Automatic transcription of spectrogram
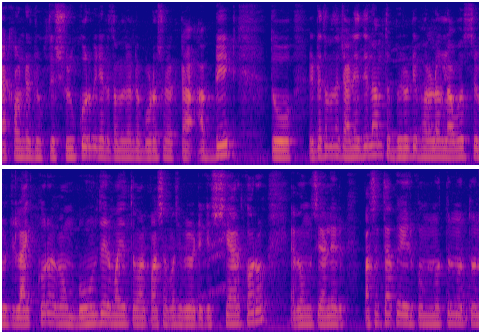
অ্যাকাউন্টে ঢুকতে শুরু করবে, যেটা তোমাদের একটা বড়সড় একটা আপডেট তো এটা তোমাদের জানিয়ে দিলাম। তো ভিডিওটি ভালো লাগলে অবশ্যই ভিডিওটি লাইক করো এবং বন্ধুদের মাঝে তোমার পাশাপাশি ভিডিওটিকে শেয়ার করো এবং চ্যানেলের পাশে থাকো এরকম নতুন নতুন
